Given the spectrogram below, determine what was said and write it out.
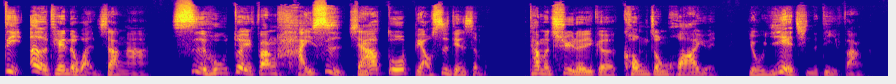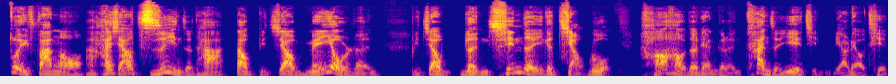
第二天的晚上啊，似乎对方还是想要多表示点什么。他们去了一个空中花园，有夜景的地方。对方哦，还想要指引着他到比较没有人、比较冷清的一个角落，好好的两个人看着夜景聊聊天。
